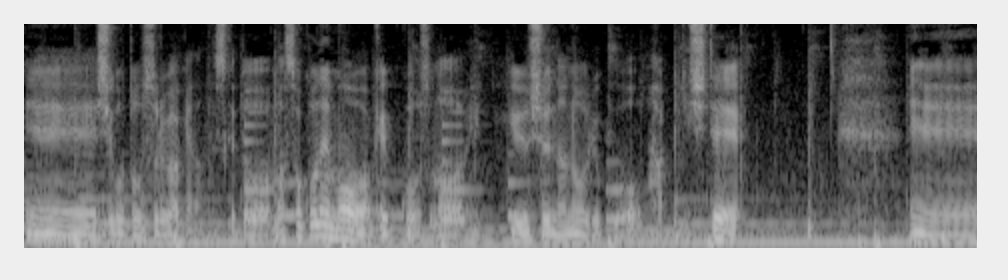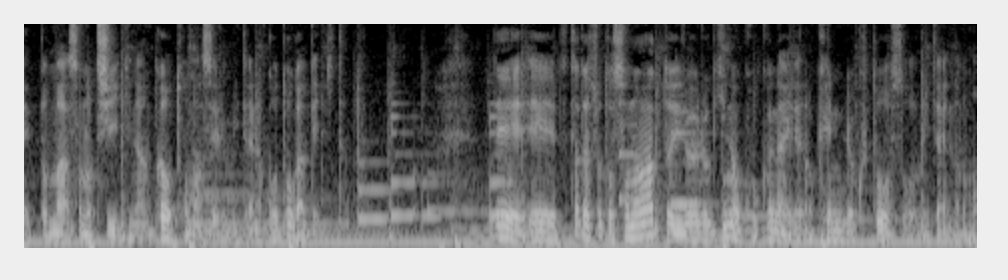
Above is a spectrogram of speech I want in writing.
えー、仕事をするわけなんですけど、まあ、そこでも結構その優秀な能力を発揮してえーとまあ、その地域なんかを富ませるみたいなことができたと。で、えー、ただちょっとその後いろいろ義の国内での権力闘争みたいなも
